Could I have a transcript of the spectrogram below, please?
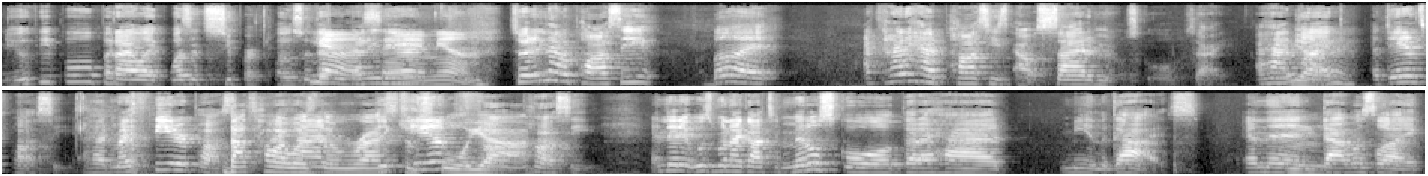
knew people, but I like wasn't super close with Yeah, everybody same. there. Yeah. So I didn't have a posse, but I kind of had posses outside of middle school. Sorry. I had Yeah. like a dance posse. I had my theater posse. That's how I was the rest of camp school, yeah. Posse. And then it was when I got to middle school that I had me and the guys. And then Hmm. that was like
